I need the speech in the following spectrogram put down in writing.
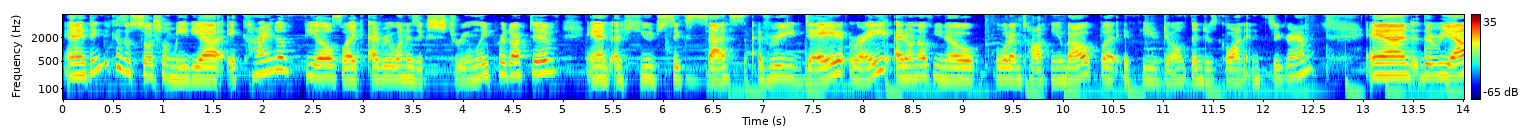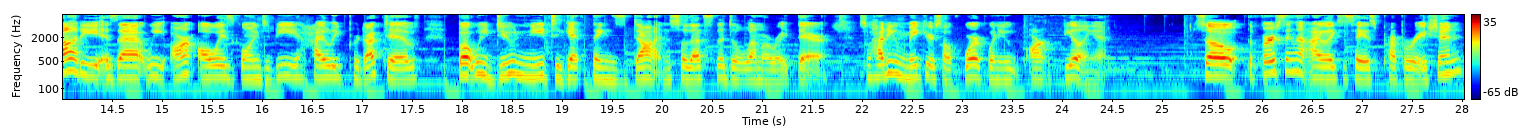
And I think because of social media, it kind of feels like everyone is extremely productive and a huge success every day, right? I don't know if you know what I'm talking about, but if you don't, then just go on Instagram. And the reality is that we aren't always going to be highly productive, but we do need to get things done. So that's the dilemma right there. So, how do you make yourself work when you aren't feeling it? So, the first thing that I like to say is preparation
